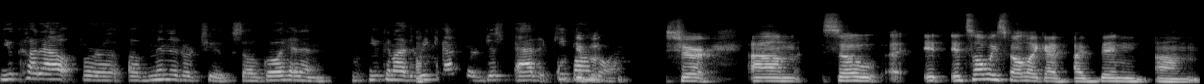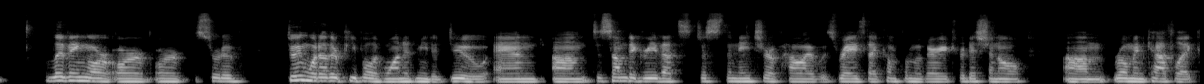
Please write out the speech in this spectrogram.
you cut out for a, a, minute or two. So go ahead and you can either recap or just add it, keep on going. Sure. Um, so uh, it, it's always felt like I've, I've been um, living or, or, or sort of doing what other people have wanted me to do. And um, to some degree, that's just the nature of how I was raised. I come from a very traditional um, Roman Catholic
